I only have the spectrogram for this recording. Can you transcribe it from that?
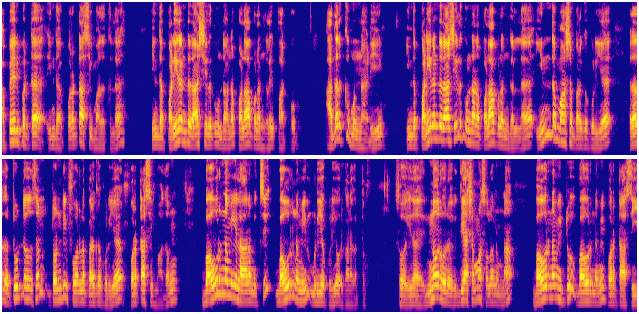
அப்பேற்பட்ட இந்த புரட்டாசி மாதத்தில் இந்த பனிரெண்டு ராசிகளுக்கு உண்டான பலாபலன்களை பார்ப்போம். அதற்கு முன்னாடி இந்த பனிரெண்டு ராசிகளுக்கு உண்டான பலாபலன்களில் இந்த மாதம் பிறக்கக்கூடிய அதாவது டூ தௌசண்ட் டுவெண்ட்டி ஃபோரில் பிறக்கக்கூடிய புரட்டாசி மாதம் பௌர்ணமியில் ஆரம்பித்து பௌர்ணமியில் முடியக்கூடிய ஒரு காலகட்டம். ஸோ இதை இன்னொரு ஒரு வித்தியாசமாக சொல்லணும்னா பௌர்ணமி டு பௌர்ணமி புரட்டாசி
